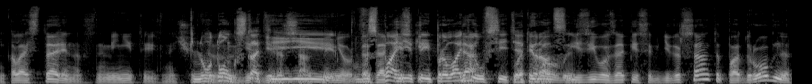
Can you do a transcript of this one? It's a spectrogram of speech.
Николай Старинов, знаменитый, значит, Ну вот он, э, кстати, и в Испании-то и проводил да, все эти вот его- операции. из его записок диверсанта подробно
